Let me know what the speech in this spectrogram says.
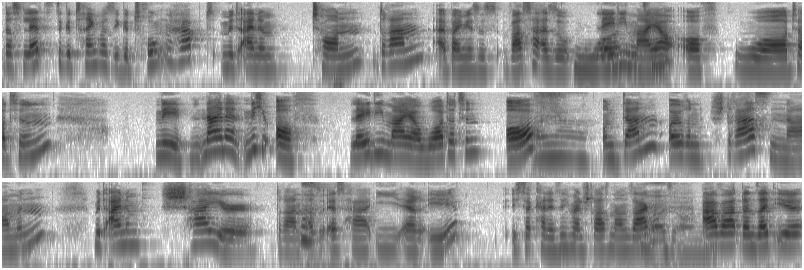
das letzte Getränk, was ihr getrunken habt, mit einem Ton dran. Äh, bei mir ist es Wasser, also Lady Waterton? Maya of Waterton. Nee, nein, nein, nicht Off. Lady Maya Waterton Off. Ah ja. Und dann euren Straßennamen mit einem Shire dran, also S-H-I-R-E. Ich kann jetzt nicht meinen Straßennamen sagen, Ja, aber dann seid ihr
